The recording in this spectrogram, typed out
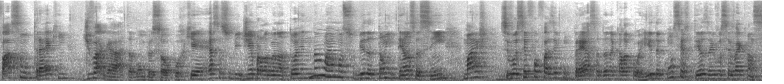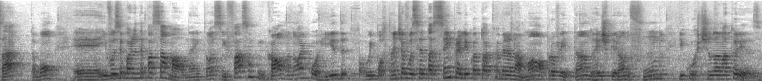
façam trekking devagar, tá bom, pessoal? Porque essa subidinha para Lagoa Torre não é uma subida tão intensa assim, mas se você for fazer com pressa, dando aquela corrida, com certeza aí você vai cansar, tá bom? É, e você pode até passar mal, né? Então assim, façam com calma, não é corrida. O importante é você estar tá sempre ali com a tua câmera na mão, aproveitando, respirando fundo e curtindo a natureza.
